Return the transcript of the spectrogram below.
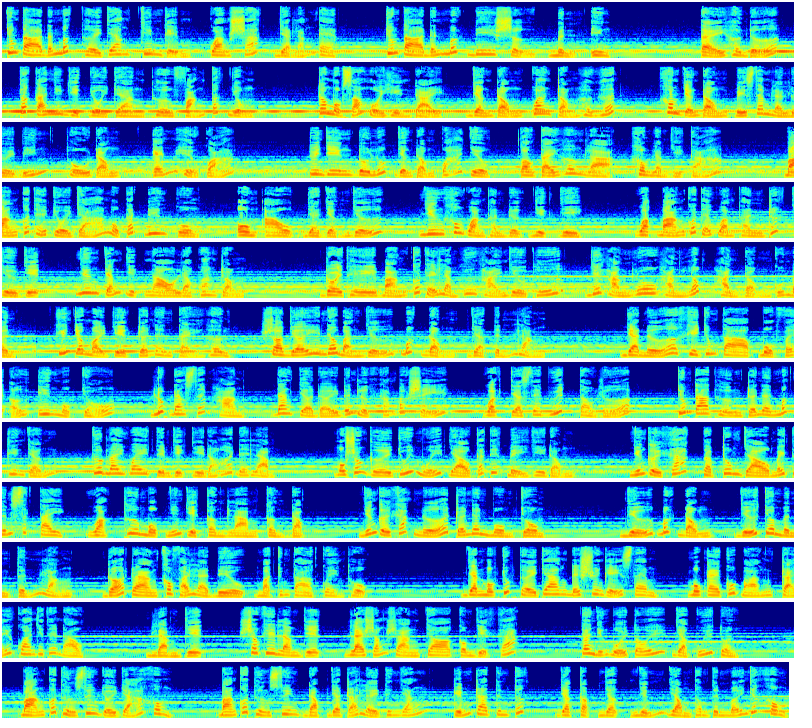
Chúng ta đánh mất thời gian chiêm nghiệm quan sát và lắng nghe. Chúng ta đánh mất đi sự bình yên. Tệ hơn nữa tất cả những việc dội vàng thường phản tác dụng. Trong một xã hội hiện đại vận động quan trọng hơn hết không vận động bị xem là lười biếng thụ động, kém hiệu quả. Tuy nhiên đôi lúc vận động quá nhiều còn tệ hơn là không làm gì cả. Bạn có thể vội vã một cách điên cuồng, ồn ào và giận dữ, nhưng không hoàn thành được việc gì. Hoặc bạn có thể hoàn thành rất nhiều việc, nhưng chẳng việc nào là quan trọng. Rồi thì bạn có thể làm hư hại nhiều thứ với hàng lô hàng lốc hành động của mình, khiến cho mọi việc trở nên tệ hơn so với nếu bạn giữ bất động và tĩnh lặng. Và nữa khi chúng ta buộc phải ở yên một chỗ, lúc đang xếp hàng, đang chờ đợi đến lượt khám bác sĩ hoặc chờ xe buýt tàu lửa, chúng ta thường trở nên mất kiên nhẫn, cứ loay quay tìm việc gì đó để làm. Một số người chúi mũi vào các thiết bị di động. Những người khác tập trung vào máy tính sách tay hoặc thư mục những việc cần làm, cần đọc. Những người khác nữa trở nên bồn chồn. Giữ bất động, giữ cho mình tĩnh lặng, rõ ràng không phải là điều mà chúng ta quen thuộc. Dành một chút thời gian để suy nghĩ xem một ngày của bạn trải qua như thế nào. Làm việc, sau khi làm việc lại sẵn sàng cho công việc khác, cho những buổi tối và cuối tuần. Bạn có thường xuyên vội vã không? Bạn có thường xuyên đọc và trả lời tin nhắn, kiểm tra tin tức và cập nhật những dòng thông tin mới nhất không?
